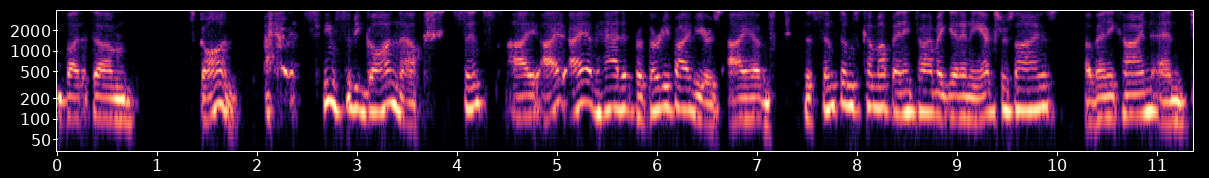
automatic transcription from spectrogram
but um, it's gone. seems to be gone now. Since I, I, I have had it for 35 years, I have the symptoms come up anytime I get any exercise of any kind, and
